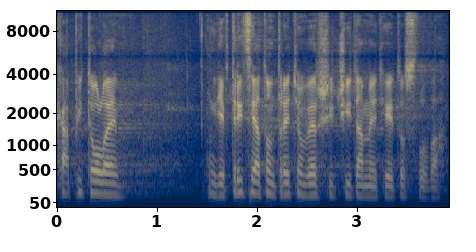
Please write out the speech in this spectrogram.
kapitole, kde v 33. verši čítame tieto slova.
